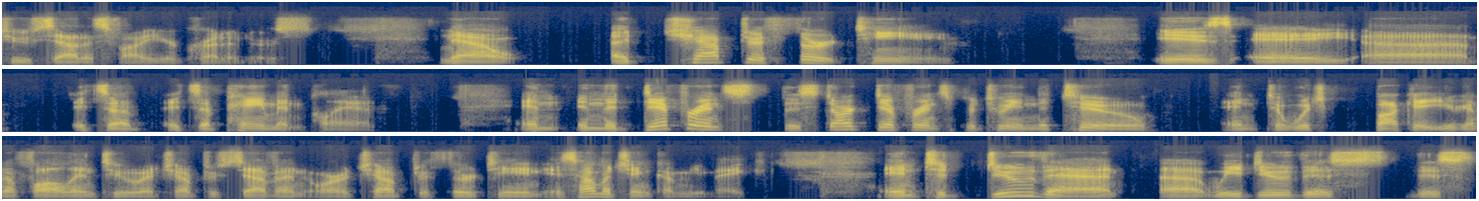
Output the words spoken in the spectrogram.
to satisfy your creditors. Now, a Chapter 13 is a uh, it's a it's a payment plan, and and the difference, the stark difference between the two, and to which bucket you're going to fall into a chapter 7 or a chapter 13 is how much income you make. And to do that uh, we do this this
